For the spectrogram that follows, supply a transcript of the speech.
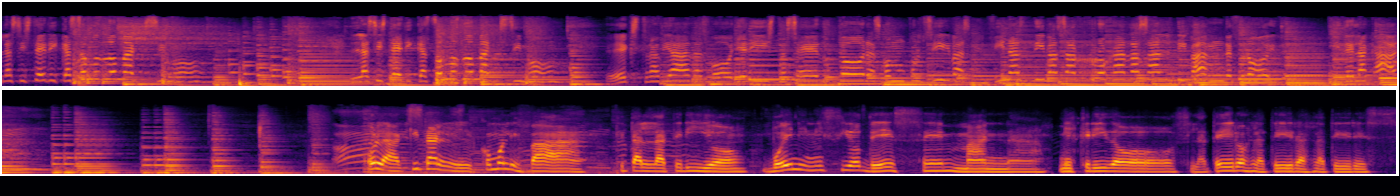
Las histéricas somos lo máximo. Las histéricas somos lo máximo. Extraviadas, boyeristas, seductoras, compulsivas, finas divas arrojadas al diván de Freud y de Lacan. Hola, ¿qué tal? ¿Cómo les va? ¿Qué tal, laterío? Buen inicio de semana, mis queridos lateros, lateras, lateres.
